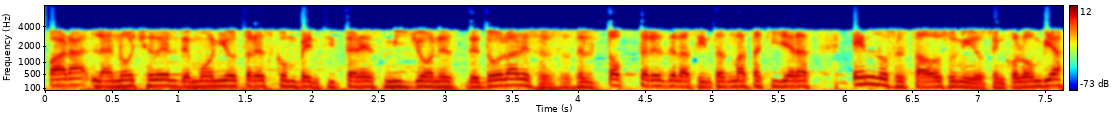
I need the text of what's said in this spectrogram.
para La Noche del Demonio, 3 con 23 millones de dólares. Ese es el top 3 de las cintas más taquilleras en los Estados Unidos. En Colombia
